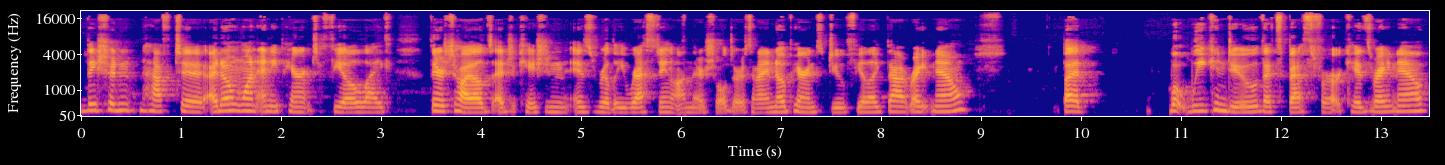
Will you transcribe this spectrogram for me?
they shouldn't have to. I don't want any parent to feel like their child's education is really resting on their shoulders, and I know parents do feel like that right now. But what we can do that's best for our kids right now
